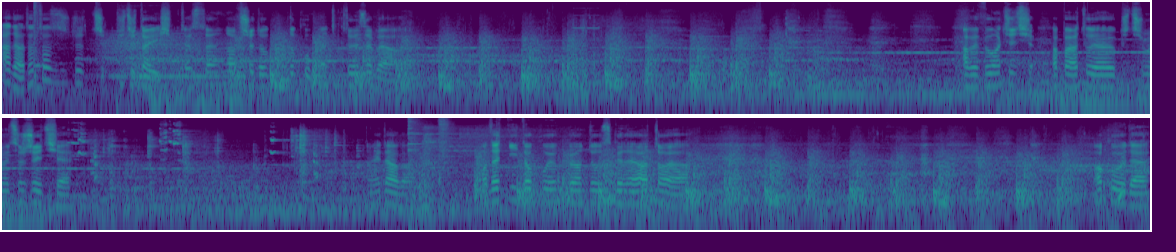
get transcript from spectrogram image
A dobra, to to przeczytaliśmy. To jest ten nowszy do, dokument, który zebrałem. Aby wyłączyć aparaturę przytrzymującą życie. No i dobra. Odetnij dopływ prądu z generatora. O kurde.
